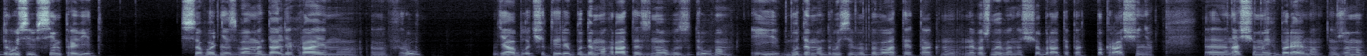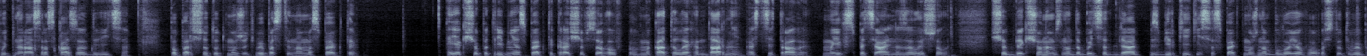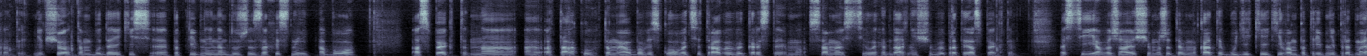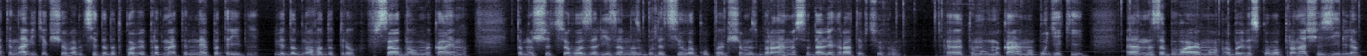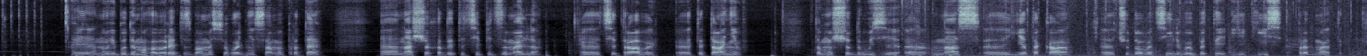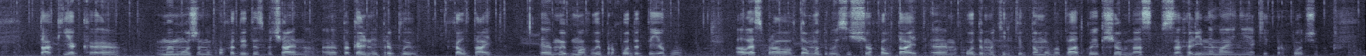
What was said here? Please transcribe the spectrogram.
Друзі, всім привіт! Сьогодні з вами далі граємо е, в гру Diablo 4. Будемо грати знову з другом і будемо, друзі, вибивати так. Ну, неважливо на що брати покращення. Е, на що ми їх беремо? Вже, мабуть, не раз розказував, дивіться. По-перше, тут можуть випасти нам аспекти. Якщо потрібні аспекти, краще всього вмикати легендарні ось ці трави. Ми їх спеціально залишили щоб якщо нам знадобиться для збірки якийсь аспект, можна було його ось тут вибрати. Якщо там буде якийсь е, потрібний нам дуже захисний або аспект на е, атаку, то ми обов'язково ці трави використаємо саме ось ці легендарні, щоб вибрати аспекти. Ось ці я вважаю, що можете вмикати будь-які, які вам потрібні предмети, навіть якщо вам ці додаткові предмети не потрібні від 1 до 3, все одно вмикаємо тому що цього заліза в нас буде ціла купа, якщо ми збираємося далі грати в цю гру. Е, Тому вмикаємо будь-який, Е, не забуваємо обов'язково про наші зілля. Е, Ну і будемо говорити з вами сьогодні саме про те, на що ходити ці підземелля, ці трави титанів. Тому що, друзі, в нас є така чудова ціль вибити якісь предмети. Так як ми можемо походити, звичайно, е, пекельний приплив Халтайт, е, ми б могли проходити його. Але справа в тому, друзі, що Халтайт е, ми ходимо тільки в тому випадку, якщо в нас взагалі немає ніяких проходжень.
